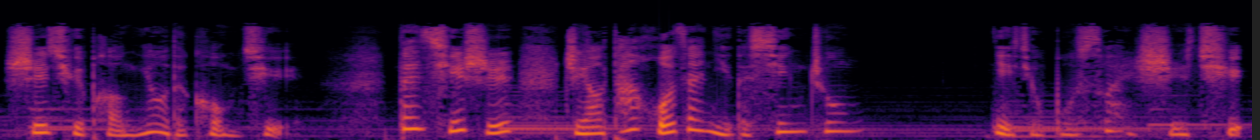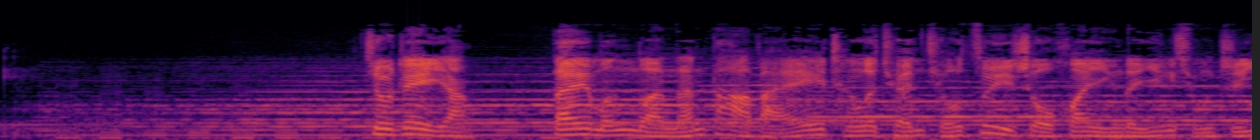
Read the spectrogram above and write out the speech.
失去朋友的恐惧，但其实只要他活在你的心中，你就不算失去。就这样。呆萌暖男大白成了全球最受欢迎的英雄之一，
